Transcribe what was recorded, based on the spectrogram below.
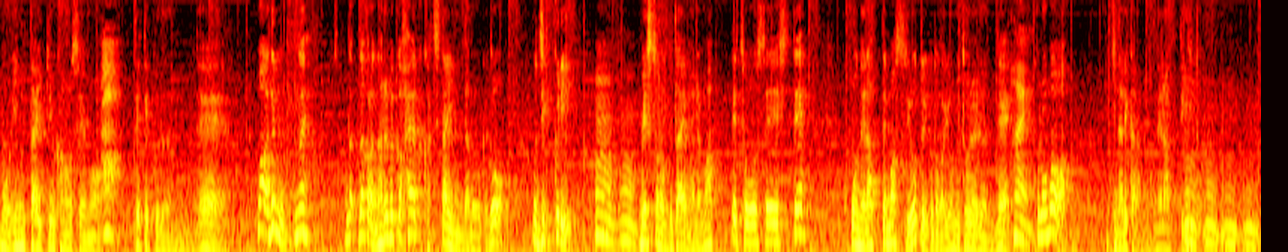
もう引退っていう可能性も出てくるんで。まあでもねだだからなるべく早く勝ちたいんだろうけどもうじっくりベストの舞台まで待って調整してここを狙ってますよということが読み取れるんで、はい。この馬はいきなりからもう狙っていいとうんうんうんうん。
